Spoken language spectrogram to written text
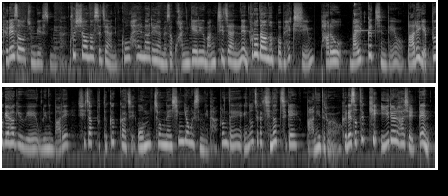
그래서 준비했습니다. 쿠셔너 쓰지 않고 할 말을 하면서 관계를 망치지 않는 프로다운 화법의 핵심 바로 말끝인데요. 말을 예쁘게 하기 위해 우리는 말의 시작부터 끝까지 엄청난 신경을 씁니다. 그런데 에너지가 지나치게 많이 들어요. 그래서 특히 일을 하실 땐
